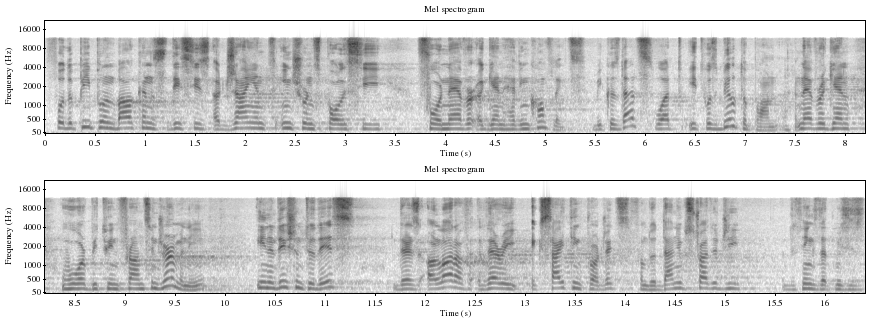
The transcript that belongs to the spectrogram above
For the people in Balkans, this is a giant insurance policy for never again having conflicts, because that's what it was built upon. Never again war between France and Germany. In addition to this, there's a lot of very exciting projects from the Danube strategy, the things that Mrs.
